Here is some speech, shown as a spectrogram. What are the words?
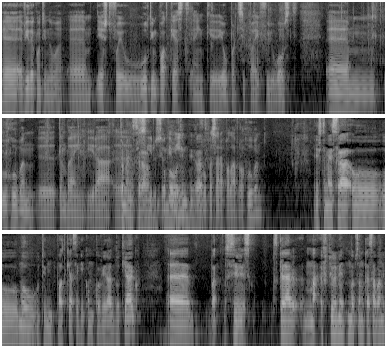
uh, a vida continua. Uh, este foi o último podcast em que eu participei, fui o host. Um, o Ruben uh, também irá também seguir o seu caminho. Último, Vou passar a palavra ao Ruben. Este também será o, o meu último podcast aqui como convidado do Tiago. Bom, se, se, se, calhar futuramente uma pessoa nunca sabe onde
